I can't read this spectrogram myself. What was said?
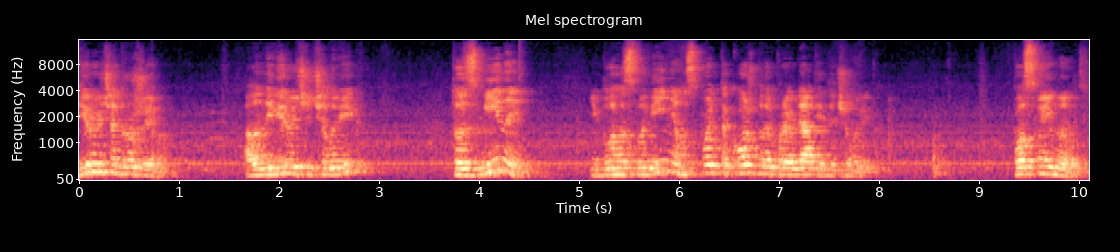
віруюча дружина, але не віруючий чоловік, то зміни і благословіння Господь також буде проявляти і до чоловіка. По своїй милості.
